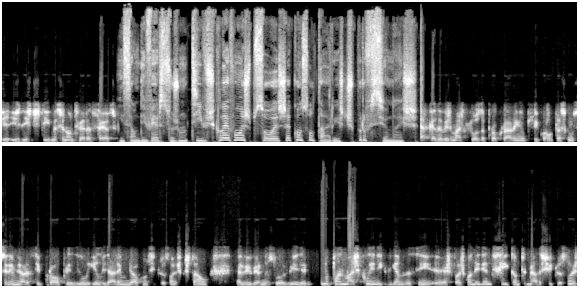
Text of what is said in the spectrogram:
existe estigma se não tiver acesso. E são diversos motivos que levam as pessoas a consultar estes profissionais. Há cada vez mais pessoas a procurarem o psicólogo para se conhecerem melhor a si próprias e lidarem melhor com situações que estão a viver na sua vida no plano mais clínico, digamos assim, as pessoas quando identificam determinadas situações,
